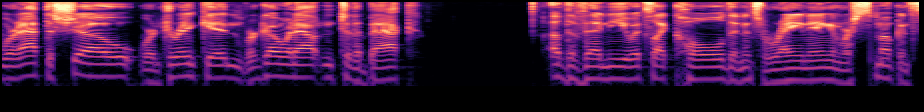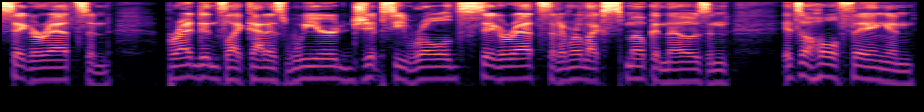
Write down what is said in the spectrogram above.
we're at the show, we're drinking, we're going out into the back of the venue. It's like cold and it's raining, and we're smoking cigarettes. And Brendan's like got his weird gypsy rolled cigarettes, and we're like smoking those. And it's a whole thing. And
